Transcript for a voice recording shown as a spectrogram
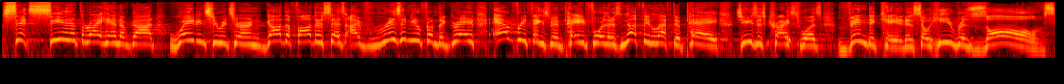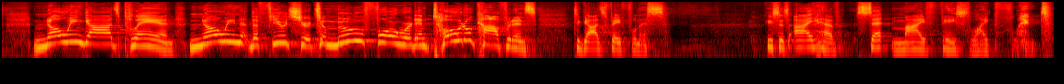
sits seated at the right hand of God, waiting to return. God the Father says, I've risen you from the grave. Everything's been paid for. There's nothing left to pay. Jesus Christ was vindicated. And so he resolves, knowing God's plan, knowing the future, to move forward in total confidence to God's faithfulness. He says, I have set my face like flint.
